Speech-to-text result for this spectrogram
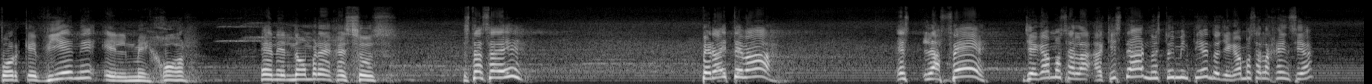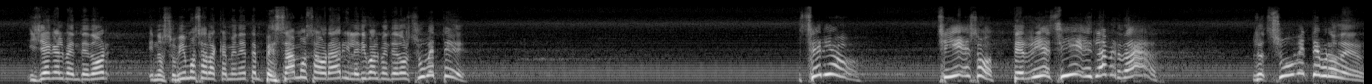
Porque viene el mejor en el nombre de Jesús. ¿Estás ahí? Pero ahí te va. Es la fe. Llegamos a la, aquí está, no estoy mintiendo, llegamos a la agencia y llega el vendedor y nos subimos a la camioneta, empezamos a orar y le digo al vendedor, súbete. ¿En serio? Sí, eso, te ríes, sí, es la verdad. Súbete, brother.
